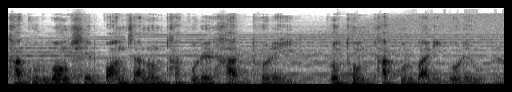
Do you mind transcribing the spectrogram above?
ঠাকুর বংশের পঞ্চানন ঠাকুরের হাত ধরেই প্রথম ঠাকুর বাড়ি গড়ে উঠল।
